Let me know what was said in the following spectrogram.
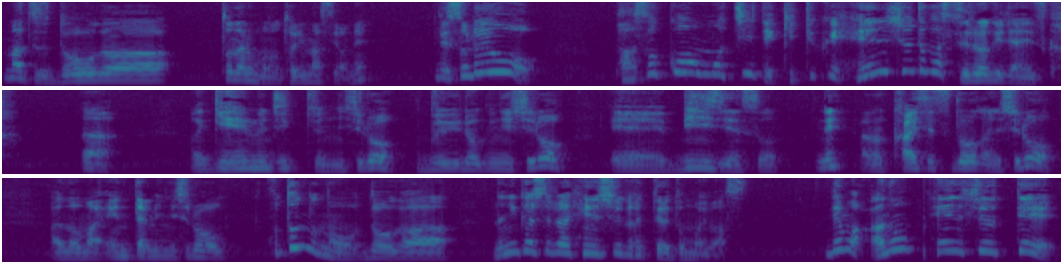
まず動画となるものを撮りますよね。でそれをパソコンを用いて結局編集とかするわけじゃないですか、うん、ゲーム実況にしろ Vlog にしろ、えービジネスの,、ね、あの解説動画にしろあの、まあ、エンタメにしろほとんどの動画は何かしら編集が入ってると思いますでもあの編集って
